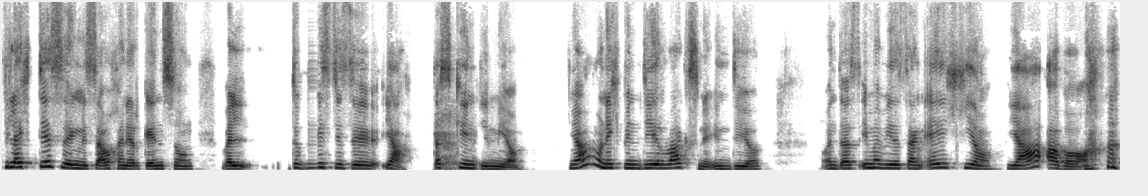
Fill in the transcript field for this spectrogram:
vielleicht deswegen ist auch eine Ergänzung, weil du bist diese, ja, das Kind in mir. Ja, und ich bin die Erwachsene in dir. Und das immer wieder sagen, ey, hier, ja, aber.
